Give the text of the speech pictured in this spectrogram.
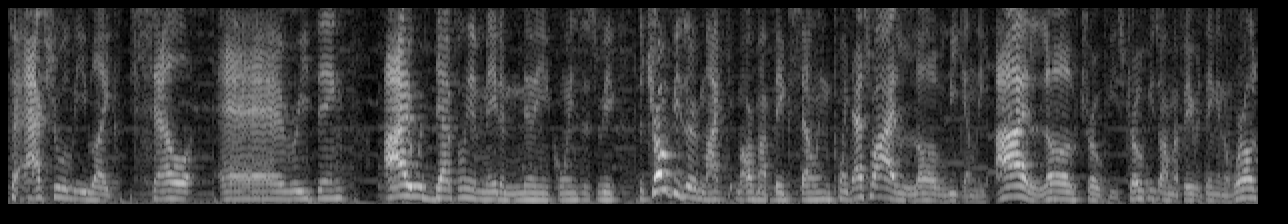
to actually, like, sell everything I would definitely have made a million coins this week. The trophies are my are my big selling point. That's why I love Weekend League. I love trophies. Trophies are my favorite thing in the world.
